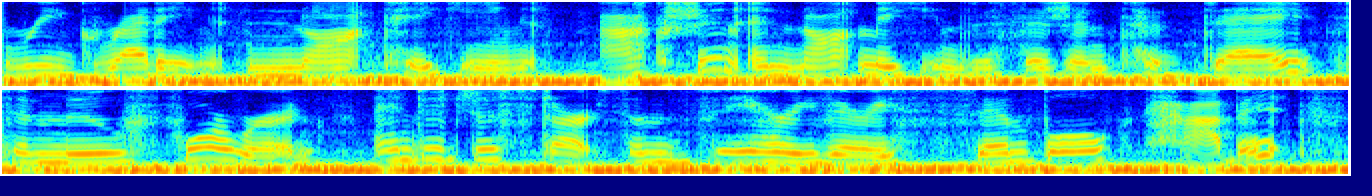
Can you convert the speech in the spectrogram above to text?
regretting not taking action and not making the decision today to move forward and to just start some very, very simple habits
